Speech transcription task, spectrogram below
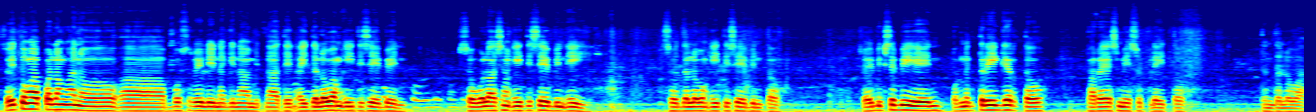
So ito nga palang ano, ah, boss relay na ginamit natin ay dalawang 87. So wala siyang 87A. So dalawang 87 to. So ibig sabihin, pag nag-trigger to, parehas may supply to. Itong dalawa.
